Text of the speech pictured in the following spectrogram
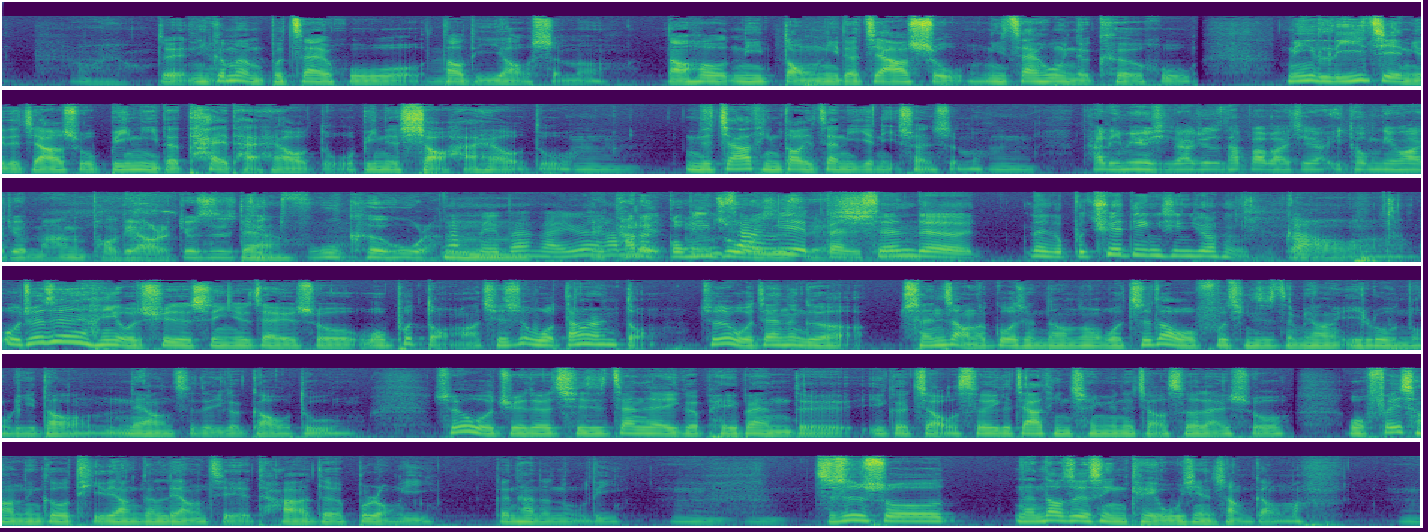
对你根本不在乎我到底要什么。然后你懂你的家属，你在乎你的客户，你理解你的家属比你的太太还要多，比你的小孩还要多。嗯。你的家庭到底在你眼里算什么？嗯，他里面有写到，就是他爸爸接到一通电话就马上跑掉了，就是去服务客户了。那没办法，因为他的工作业本身的那个不确定性就很高啊。我觉得这件很有趣的事情就在于说，我不懂嘛。其实我当然懂，就是我在那个成长的过程当中，我知道我父亲是怎么样一路努力到那样子的一个高度。所以我觉得，其实站在一个陪伴的一个角色，一个家庭成员的角色来说，我非常能够体谅跟谅解他的不容易跟他的努力。嗯嗯，只是说。难道这个事情可以无限上纲吗？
